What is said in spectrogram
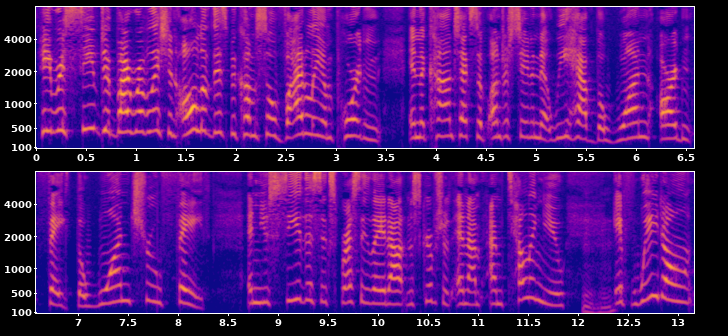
He received it by revelation. All of this becomes so vitally important in the context of understanding that we have the one ardent faith, the one true faith. And you see this expressly laid out in the scriptures. And I'm, I'm telling you, mm-hmm. if we don't,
